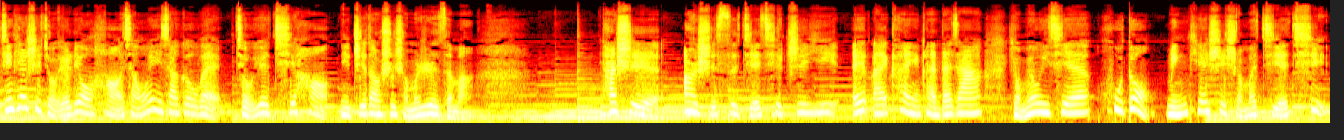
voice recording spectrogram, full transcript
今天是九月六号，想问一下各位，九月七号你知道是什么日子吗？它是二十四节气之一。哎，来看一看大家有没有一些互动。明天是什么节气？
